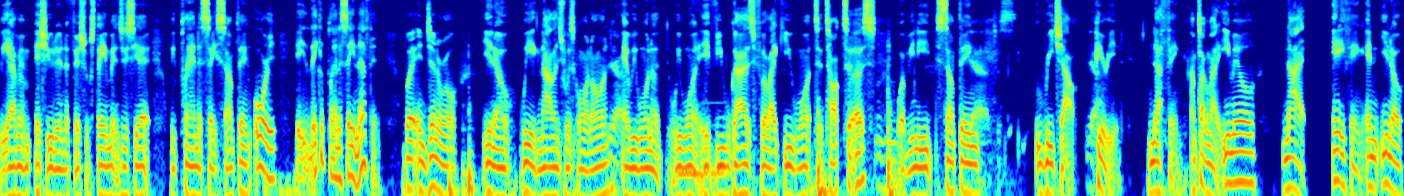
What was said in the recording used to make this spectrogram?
We haven't issued an official statement just yet. We plan to say something, or they could plan to say nothing. But in general, you know, we acknowledge what's going on, Yeah. and we want to. We want if you guys feel like you want to talk to us, mm-hmm. or if you need something, yeah, just reach out. Yeah. Period. Nothing. I'm talking about email, not anything. And you know,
